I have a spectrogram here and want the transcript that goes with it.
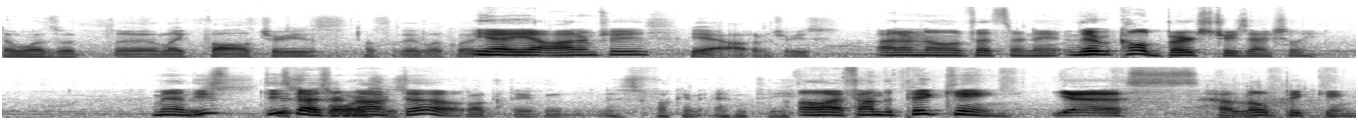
The ones with uh, like fall trees. That's what they look like. Yeah, yeah, autumn trees. Yeah, autumn trees. I don't know if that's their name. They're called birch trees, actually. Man, these This- these this guys are knocked out. Fucking, it's fucking empty. Oh, I found the pig king. Yes. Hello, pig king.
